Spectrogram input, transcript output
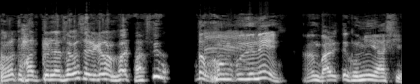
আমার তো হাত করে যাচ্ছে চলে গেলাম। তো ঘুম পুজি নেই আমি বাড়িতে ঘুমিয়ে আসি।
